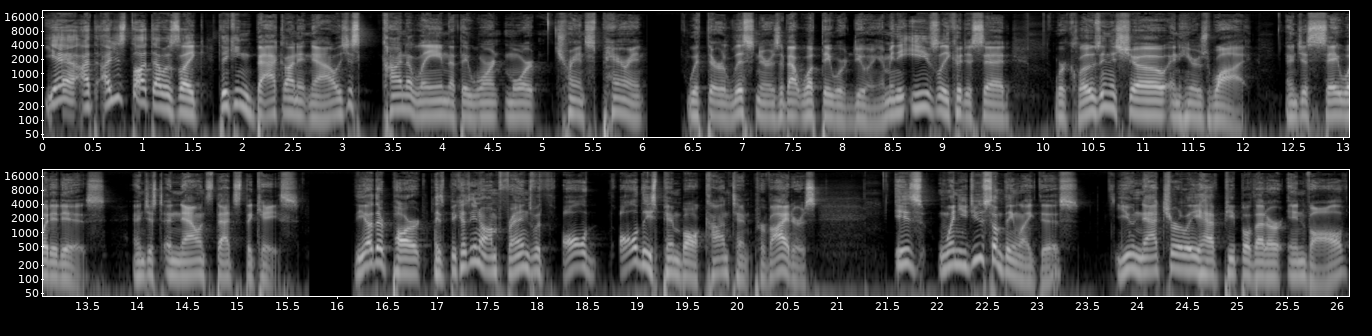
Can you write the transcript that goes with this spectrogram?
Yeah, I, I just thought that was like thinking back on it now, it's just kind of lame that they weren't more transparent with their listeners about what they were doing. I mean, they easily could have said, We're closing the show and here's why, and just say what it is and just announce that's the case. The other part is because, you know, I'm friends with all all these pinball content providers is when you do something like this, you naturally have people that are involved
